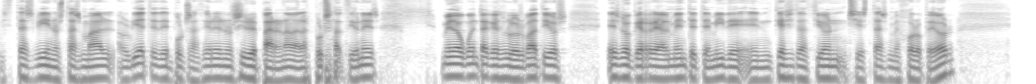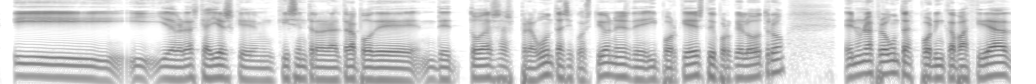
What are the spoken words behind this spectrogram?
estás bien o estás mal. Olvídate de pulsaciones, no sirve para nada las pulsaciones. Me he dado cuenta que los vatios es lo que realmente te mide en qué situación, si estás mejor o peor. Y, y, de verdad es que ayer es que quise entrar al trapo de, de, todas esas preguntas y cuestiones de y por qué esto y por qué lo otro. En unas preguntas por incapacidad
